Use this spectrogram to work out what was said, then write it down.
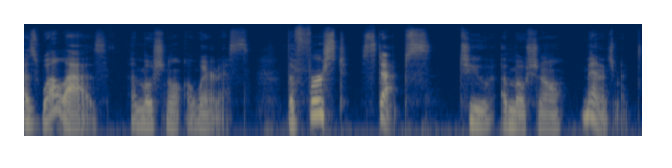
as well as emotional awareness. The first steps to emotional management.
